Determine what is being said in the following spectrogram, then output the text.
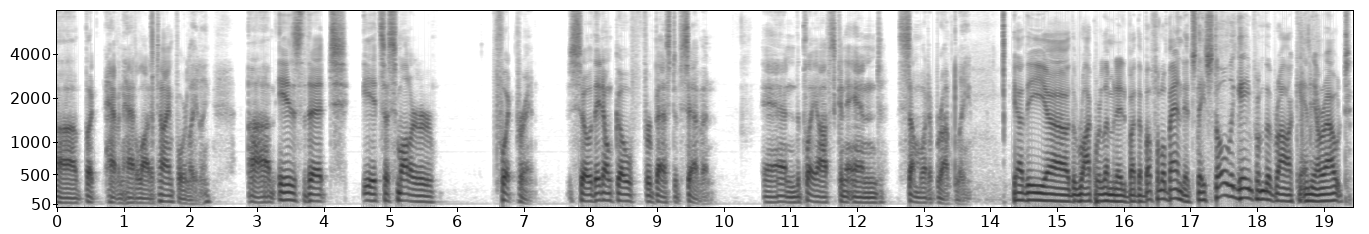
uh, but haven't had a lot of time for lately, um, is that it's a smaller footprint. So they don't go for best of seven. And the playoffs can end somewhat abruptly. Yeah, the uh, the Rock were eliminated by the Buffalo Bandits. They stole the game from the Rock, and they are out.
